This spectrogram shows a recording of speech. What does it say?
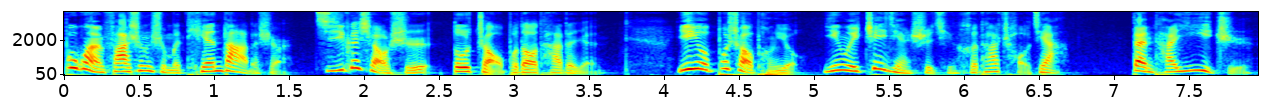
不管发生什么天大的事儿，几个小时都找不到他的人，也有不少朋友因为这件事情和他吵架，但他一直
